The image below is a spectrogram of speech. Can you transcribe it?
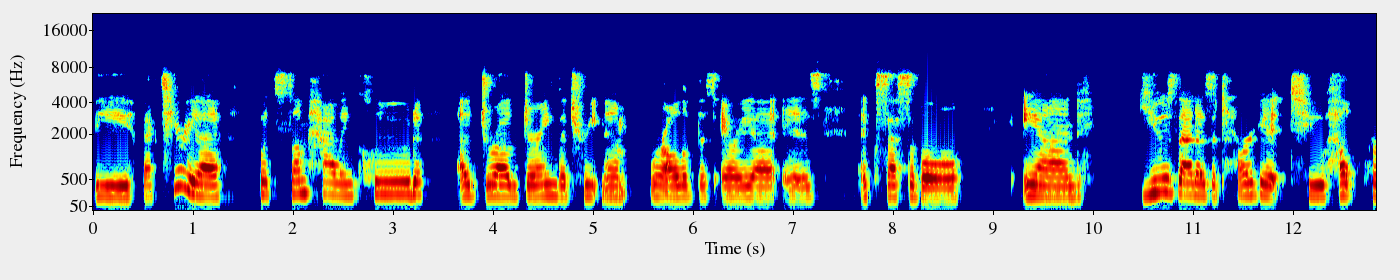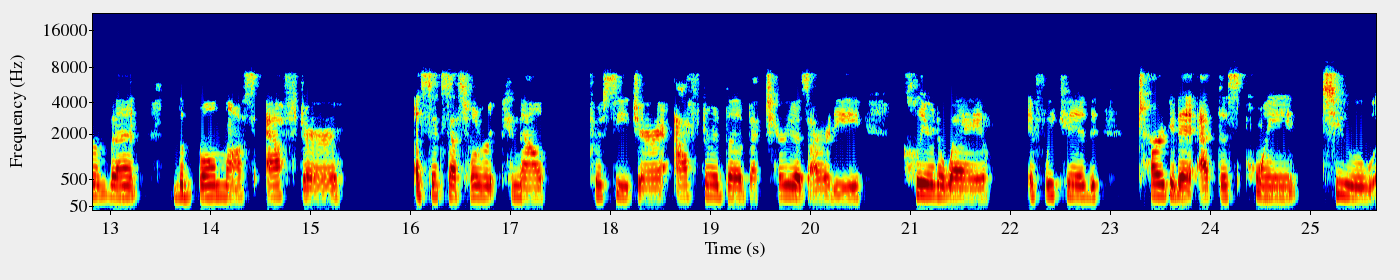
the bacteria, but somehow include a drug during the treatment where all of this area is accessible and use that as a target to help prevent the bone loss after a successful root canal procedure, after the bacteria is already cleared away. If we could target it at this point to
